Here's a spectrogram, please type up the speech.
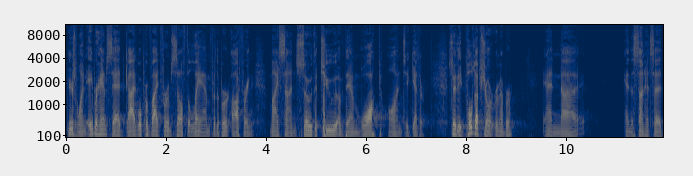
Here's one Abraham said, God will provide for himself the lamb for the burnt offering, my son. So the two of them walked on together. So they pulled up short, remember? And, uh, And the son had said,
